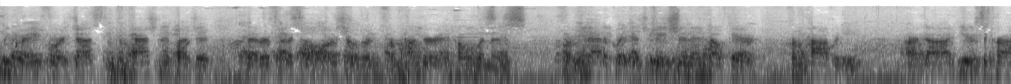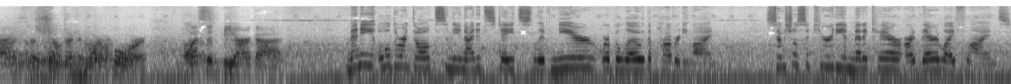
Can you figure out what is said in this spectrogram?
We pray for a just and compassionate budget that protects all our children from hunger and homelessness, from inadequate education and health care, from poverty. Our God hears the cries of children who are poor. Blessed be our God. Many older adults in the United States live near or below the poverty line. Social Security and Medicare are their lifelines.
